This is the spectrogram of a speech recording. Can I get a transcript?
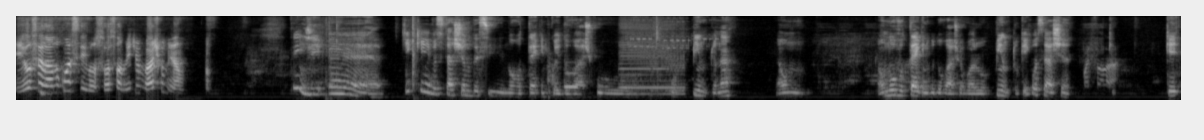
Eu, sei lá, não consigo. Eu sou somente o Vasco mesmo. Entendi. É que, que você está achando desse novo técnico aí do Vasco? O, o Pinto, né? É um, é um novo técnico do Vasco agora, o Pinto. O que, que você acha? O que,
